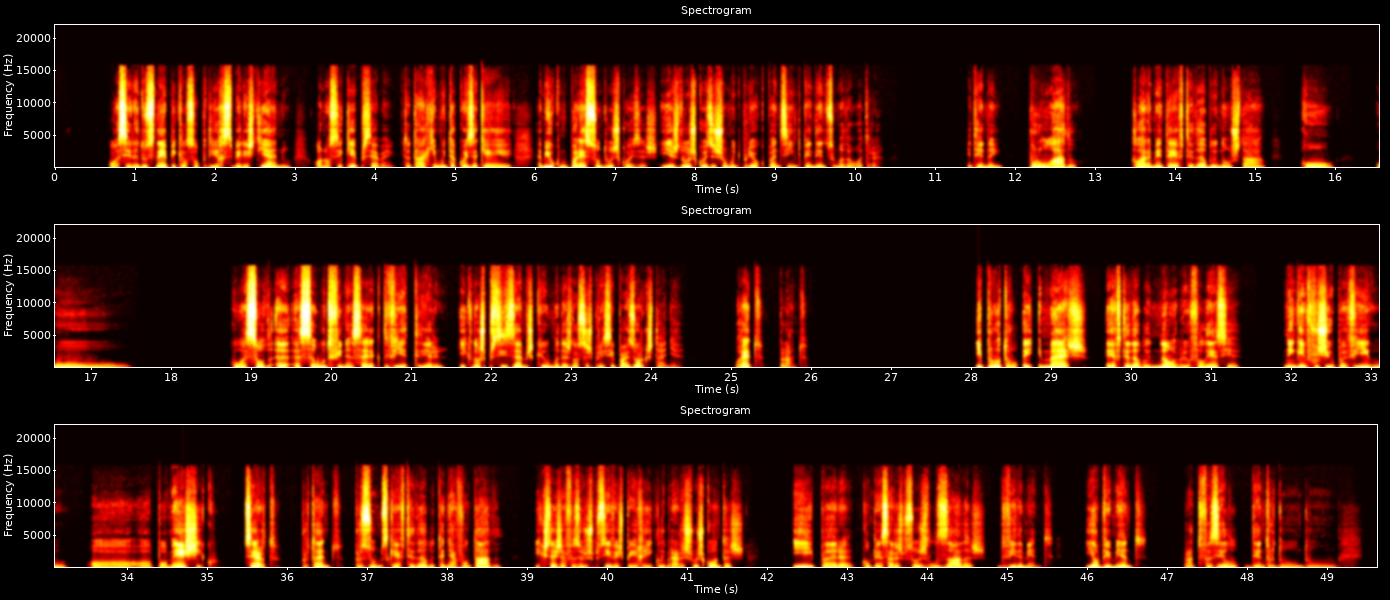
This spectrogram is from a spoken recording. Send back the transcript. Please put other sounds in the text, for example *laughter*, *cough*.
Ou a cena do Snap, que ele só podia receber este ano, ou não sei o quê, percebem? Portanto, há aqui muita coisa que é. A mim o que me parece são duas coisas. E as duas coisas são muito preocupantes e independentes uma da outra. Entendem? Por um lado, claramente a FTW não está com o. com a saúde, a, a saúde financeira que devia ter e que nós precisamos que uma das nossas principais orgs tenha. Correto? Pronto. E por outro. Mas a FTW não abriu falência, ninguém fugiu para Vigo ou, ou para o México, certo? Portanto, presume-se que a FTW tenha a vontade e que esteja a fazer os possíveis para reequilibrar as suas contas e para compensar as pessoas lesadas devidamente. E, obviamente, fazê-lo dentro de um, de um,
